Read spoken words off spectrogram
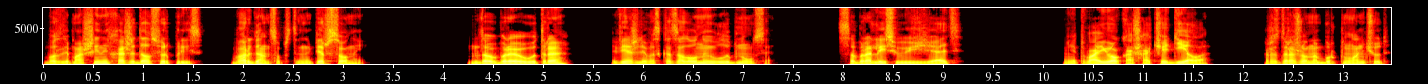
Возле машины их ожидал сюрприз. Варган, собственно, персоной. «Доброе утро», — вежливо сказал он и улыбнулся. «Собрались уезжать?» «Не твое кошачье дело», — раздраженно буркнул Анчут.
